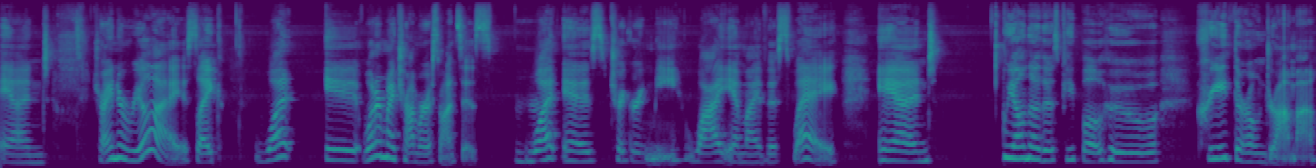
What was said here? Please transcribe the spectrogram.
and trying to realize like what is what are my trauma responses? Mm-hmm. What is triggering me? Why am I this way? And we all know those people who create their own drama.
